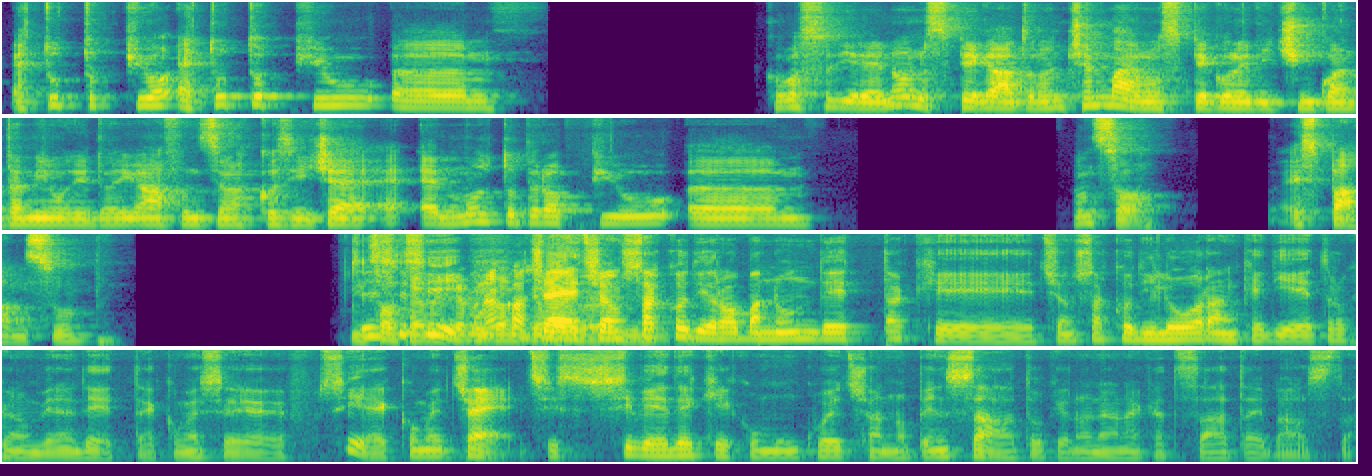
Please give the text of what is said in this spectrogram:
è tutto più... È tutto più um, come posso dire, non spiegato, non c'è mai uno spiegone di 50 minuti dove ah, funziona così, cioè è, è molto però più, um, non so, espanso. Sì, so sì, sì. Cioè, c'è un sacco di roba non detta che c'è un sacco di lore anche dietro che non viene detta. È come se sì, è come cioè, si, si vede che comunque ci hanno pensato che non è una cazzata e basta.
